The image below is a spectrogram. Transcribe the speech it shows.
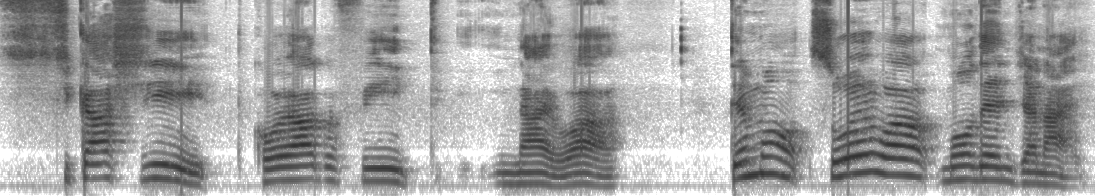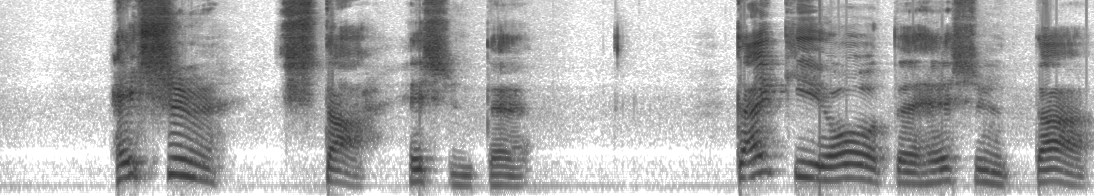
しかしコレオグフィーいないわ。でもそれはモデルじゃない。編集した編集って大企業で編集した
